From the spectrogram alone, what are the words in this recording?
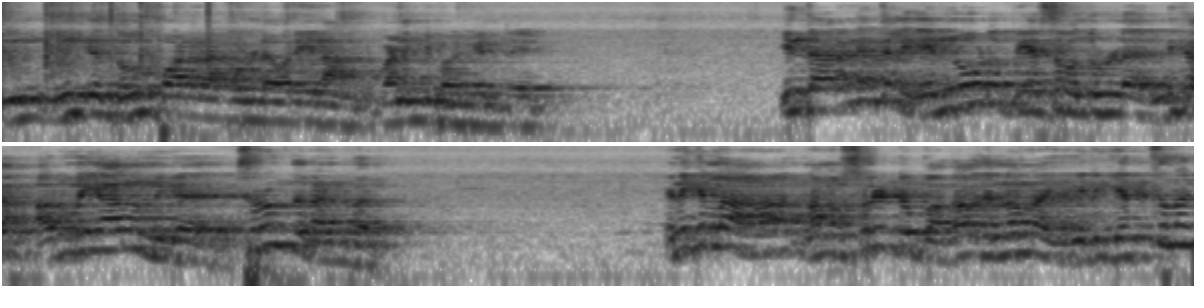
இங்- இங்கு தொகுப்பாளராக உள்ளவரை நான் வணங்கி வருகின்றேன் இந்த அரங்கத்தில் என்னோடு பேச வந்துள்ள மிக அருமையான மிக சிறந்த நண்பர். இன்னைக்கெல்லாம் நம்ம சொல்லிட்டு இருப்போம். அதாவது என்னன்னா எனக்கு எத்தனை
